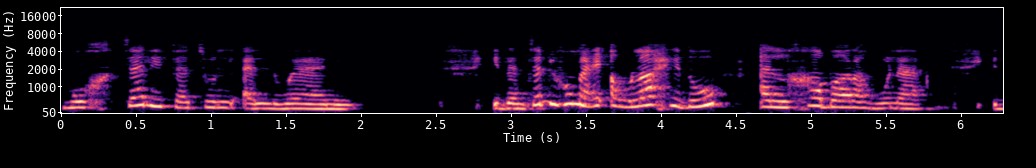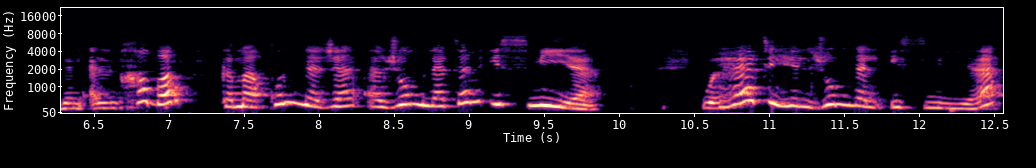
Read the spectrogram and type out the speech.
مختلفة الألوان. إذا انتبهوا معي أو لاحظوا الخبر هنا. إذا الخبر كما قلنا جاء جملة اسمية وهذه الجملة الاسمية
